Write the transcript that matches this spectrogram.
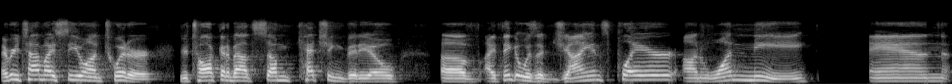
Every time I see you on Twitter, you're talking about some catching video of, I think it was a Giants player on one knee, and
